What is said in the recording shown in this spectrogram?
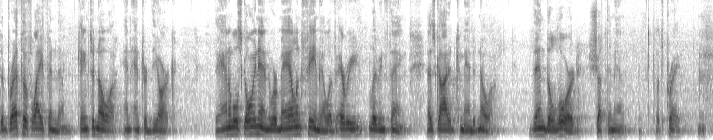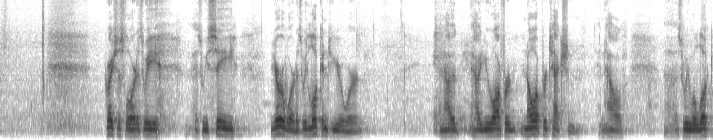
the breath of life in them, came to Noah and entered the ark. The animals going in were male and female of every living thing, as God had commanded Noah. Then the Lord shut them in. Let's pray. Gracious Lord, as we as we see your word, as we look into your word, and how, how you offered Noah protection, and how, uh, as we will look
